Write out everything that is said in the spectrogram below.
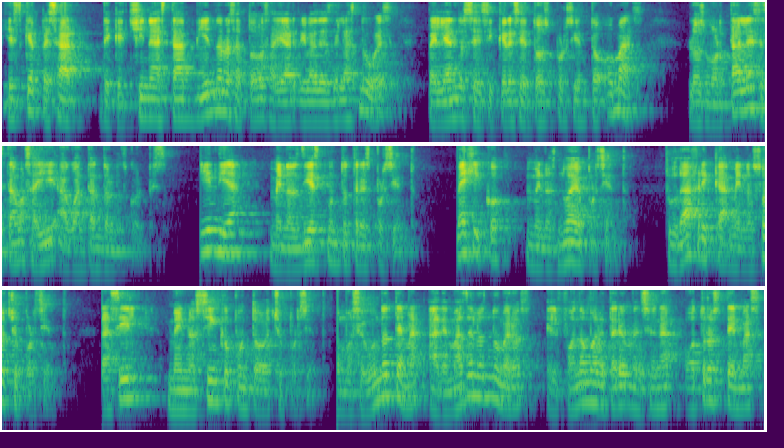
Y es que a pesar de que China está viéndonos a todos allá arriba desde las nubes, peleándose si crece 2% o más, los mortales estamos ahí aguantando los golpes. India, menos 10.3%. México, menos 9%. Sudáfrica, menos 8%. Brasil, menos 5.8%. Como segundo tema, además de los números, el Fondo Monetario menciona otros temas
